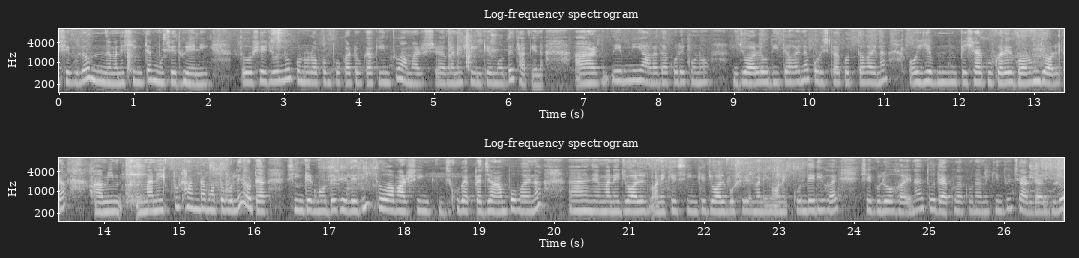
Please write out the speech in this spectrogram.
সেগুলো মানে শিংটা মুছে ধুয়ে নিই। তো সেই জন্য কোনো রকম পোকা টোকা কিন্তু আমার মানে সিঙ্কের মধ্যে থাকে না। আর এমনি আলাদা করে কোনো জলও দিতে হয় না, পরিষ্কার করতে হয় না। ওই যে প্রেশার কুকারের গরম জলটা আমি মানে একটু ঠান্ডা মতো হলে ওটা সিঙ্কের মধ্যে ঢেলে দিই। তো আমার সিঙ্ক খুব একটা জাম্পও হয় না। মানে জল, অনেকে সিঙ্কে জল বসে মানে অনেকক্ষণ দেরি হয় সেগুলো হয় না। তো দেখো, এখন আমি কিন্তু চাল ডালগুলো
